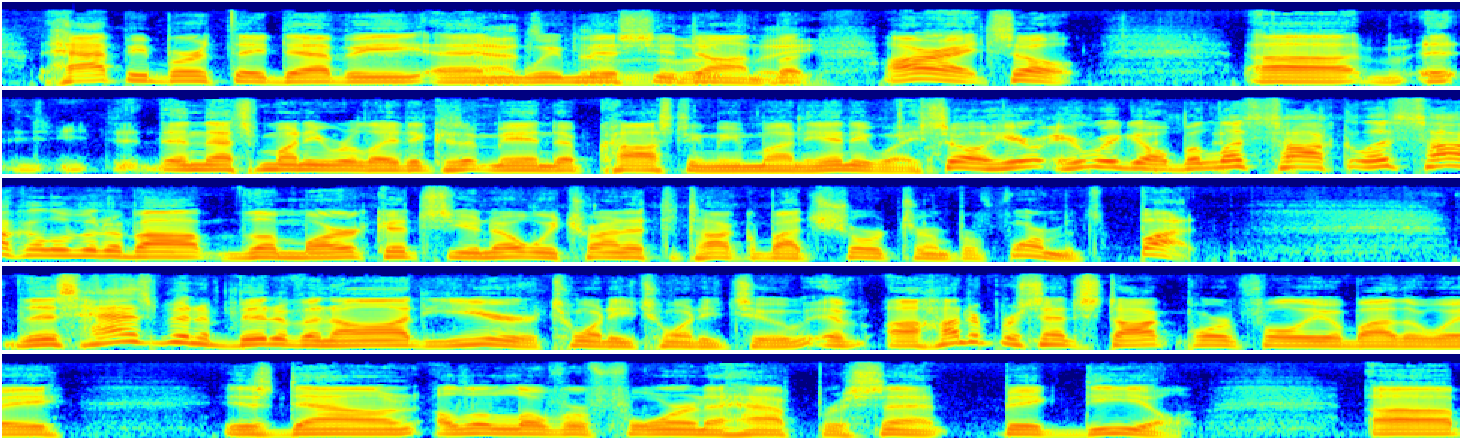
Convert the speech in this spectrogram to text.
Happy birthday, Debbie, and we miss you, Don. But all right, so. Uh, and that's money related because it may end up costing me money anyway. So here, here we go. But let's talk. Let's talk a little bit about the markets. You know, we try not to talk about short-term performance, but this has been a bit of an odd year, 2022. If a 100% stock portfolio, by the way, is down a little over 4.5%. Big deal. Uh,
